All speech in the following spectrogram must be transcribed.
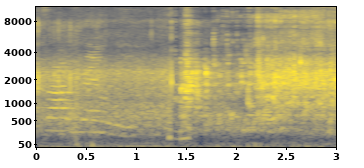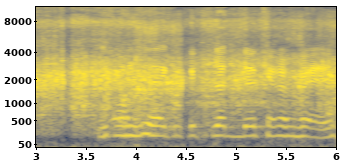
strawberry. If only I the caravan.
